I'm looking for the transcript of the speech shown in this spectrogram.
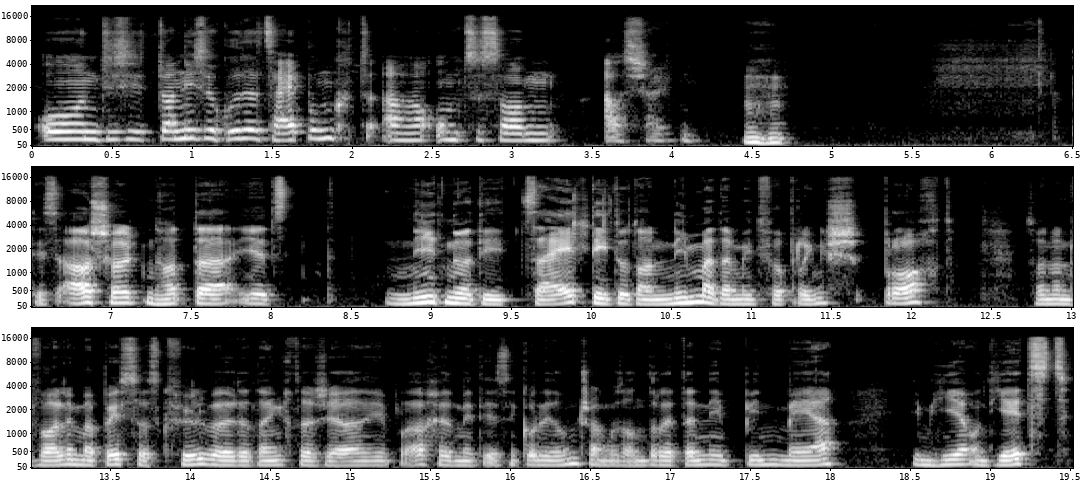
Und das ist, dann ist ein guter Zeitpunkt, äh, um zu sagen, ausschalten. Mhm. Das Ausschalten hat da jetzt nicht nur die Zeit, die du dann nimmer damit verbringst, braucht, sondern vor allem ein besseres Gefühl, weil du denkst, ja, ich brauche mit das gar nicht umschauen, was andere, denn ich bin mehr im Hier und Jetzt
